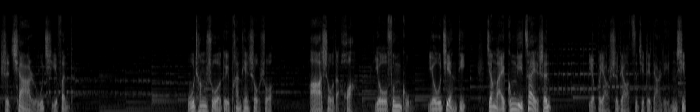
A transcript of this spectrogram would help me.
是恰如其分的。吴昌硕对潘天寿说：“阿寿的画有风骨，有见地，将来功力再深，也不要失掉自己这点灵性。”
